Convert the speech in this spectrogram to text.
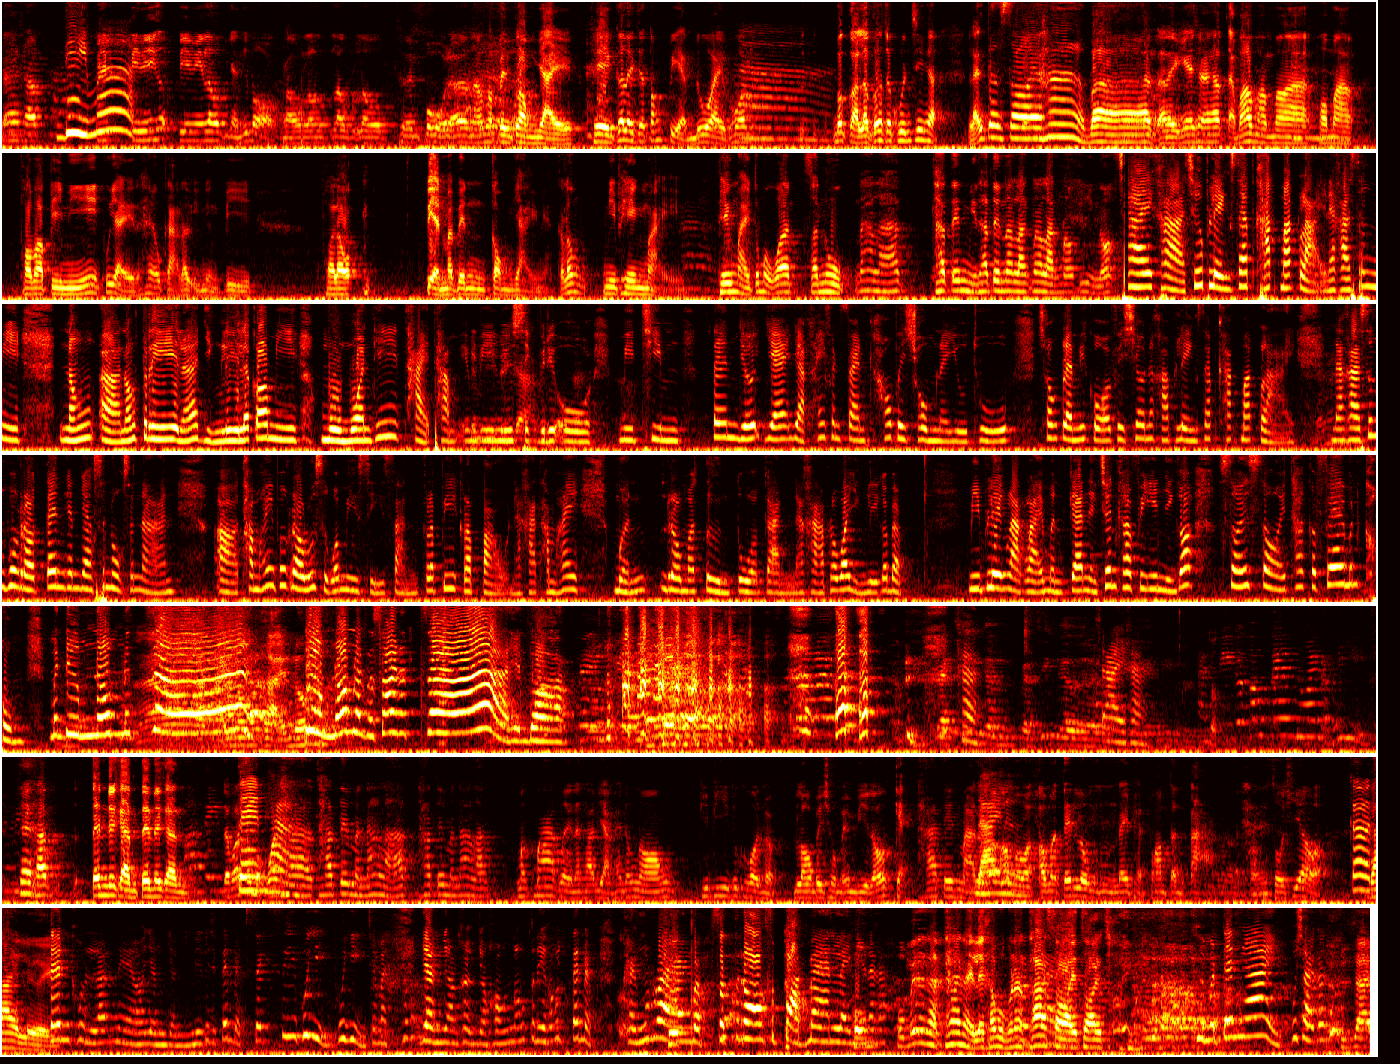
ใช่ครับไหมะดีมาก ปีนี้ก็ปีนี้เราอย่างที่บอกเราเราเราเราเทิร์นโปรแล้วนะมาเป็นกล่องใหญ่ เพลงก็เลยจะต้องเปลี่ยนด้วย เพราะว่าอ่า เมื่อก่อนเราก็จะคุ้นชินกับแหลงเตอร์ซอย5บาทอะไรอย่างเงี้ยใช่ไหมครับ แต่ว่าพอมาพอมาพอมาปีนี้ผู้ใหญ่ให้โอกาสเราอีกหนึ่งปี พอเรา เปลี่ยนมาเป็นกล่องใหญ่เนี่ย ก็ต้องมีเพลงใหม่ เพลงใหม่ต้องบอกว่าสนุกน่ารักท่าเต้นมีท่าเต้นน่ารักน่ารักเนาะพี่หญิงเนาะ ใช่ค่ะ ชื่อเพลงแซบคักมักหลายนะคะ ซึ่งมีน้องอาน้องตรีนะหญิงลี แล้วก็มีหมู่มวลที่ถ่ายทำ MV MV ด้วยกัน Music Video มีทีมเต้นเยอะแยะอยากให้แฟนๆ เข้าไปชมใน YouTube ช่อง Grammy Go Official นะคะ เพลงแซบคักมักหลายนะคะ ซึ่งพวกเราเต้นกันอย่างสนุกสนานอ่าทำให้พวกเรารู้สึกว่ามีสีสันกระปี้กระเป๋านะคะทำให้เหมือนเรามาตื่นตัวกันนะคะ เพราะว่าหญิงลีก็แบบ มีเพลงหลากหลายเหมือนกันอย่างเช่นคาเฟอีนหญิงก็ซอยซอยๆทากาแฟมันขมมาดื่มนมนะจ๊ะขายนมขายนมดื่มนมหลังจากซอยนะจ๊ะเห็นบอกเพลงเพลงแฟนชิ่งกันแฟนชิ่งกันเลยใช่ค่ะ อันนี้ก็ต้องเต้นด้วยกับพี่หญิงใช่ไหม ใช่ครับ เต้นด้วยกันเต้นด้วยกัน แต่ว่าเต้ต้องนบอกว่าค่ะท่าท่าเต้นมันน่ารักท่าเต้นมันน่ารักมาก ๆเลยนะครับ อยากให้น้องๆ พี่ๆทุกคนแบบลองไปชม MV แล้วก็แกะท่าเต้นมาได้แล้วเอาเลยมาเอามาเต้นลงในแพลตฟอร์มต่างเออๆของโซเชียลอะก็ได้เลย เต้นคนละแนวอย่างอย่างนี้ก็จะเต้นแบบเซ็กซี่ผู้หญิงผู้หญิงใช่ไหมอย่างอย่างของอย่างของน้องตรีเขาก็จะเต้นแบบแข็งแรงแบบสตรองสปอร์ตแมนอะไรอย่างผมเงี้ยนะคะ ผมไม่ถนัดท่าไหนเลยครับ ผมถนัดท่าซอยซอยซอยคือมันเต้นง่าย ผู้ชายก็ใช่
